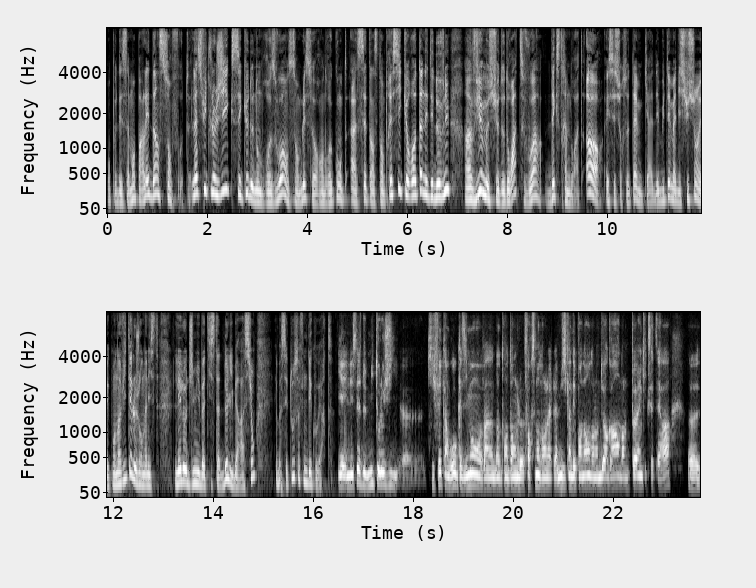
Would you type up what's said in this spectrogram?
On peut décemment parler d'un sans faute. La suite logique, c'est que de nombreuses voix ont semblé se rendre compte à cet instant précis que Rotten était devenu un vieux monsieur de droite, voire d'extrême droite. Or, et c'est sur ce thème qu'a débuté ma discussion avec mon invité, le journaliste Lélo Jimmy Battista de Libération, eh ben c'est tout sauf une découverte. il y a une espèce de mythologie euh, qui fait qu'en gros, quasiment, enfin, dans, le, forcément dans la, musique indépendante, dans l'underground, dans le punk, etc., euh,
